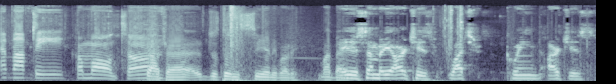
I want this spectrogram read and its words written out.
I'm on B. Come on, Tom. gotcha. I just didn't see anybody. My Hey, bad. there's somebody arches. Watch Queen arches.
